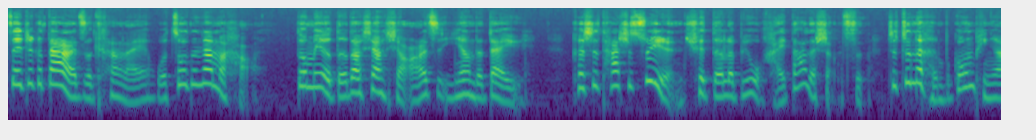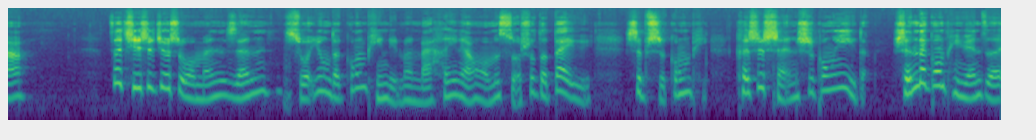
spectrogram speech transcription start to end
在这个大儿子看来，我做的那么好，都没有得到像小儿子一样的待遇。可是他是罪人，却得了比我还大的赏赐，这真的很不公平啊！这其实就是我们人所用的公平理论来衡量我们所受的待遇是不是公平。可是神是公义的，神的公平原则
